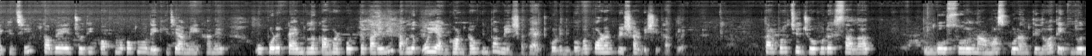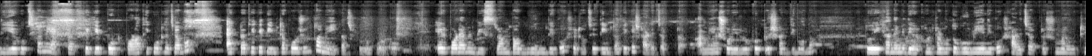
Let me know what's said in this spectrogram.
রেখেছি। তবে যদি কখনো কখনো দেখি যে আমি এখানে উপরের টাইমগুলো কভার করতে পারিনি, তাহলে ওই এক ঘন্টাও কিন্তু আমি এর সাথে অ্যাড করে নিব বা পড়ার প্রেশার বেশি থাকলে। তারপর হচ্ছে জোহরের সালাদ গোসল, নামাজ কোরআন তিলাওয়াত এগুলো দিয়ে হচ্ছে আমি একটা থেকে পড়া থেকে উঠে যাব। একটা থেকে তিনটা পর্যন্ত আমি এই কাজগুলো করব। এরপরে আমি বিশ্রাম বা ঘুম দিব, সেটা হচ্ছে তিনটা থেকে সাড়ে চারটা। আমি আর শরীরের উপর প্রেশার দিব না। তো এখানে আমি দেড় ঘণ্টার মতো ঘুমিয়ে নিব। সাড়ে চারটার সময় উঠে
